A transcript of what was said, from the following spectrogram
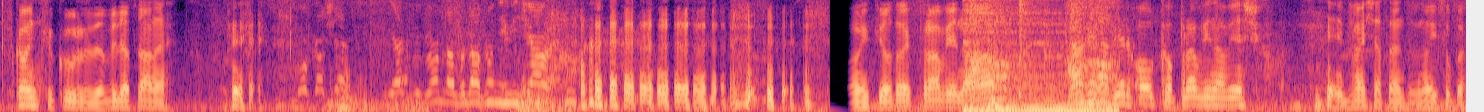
W końcu, kurde, wydeptane. Pokaż jak, jak wygląda, bo dawno nie widziałem. Oj, Piotrek prawie na Prawie na wierchu. oko, prawie na wierzchu. 20 centów, no i super.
